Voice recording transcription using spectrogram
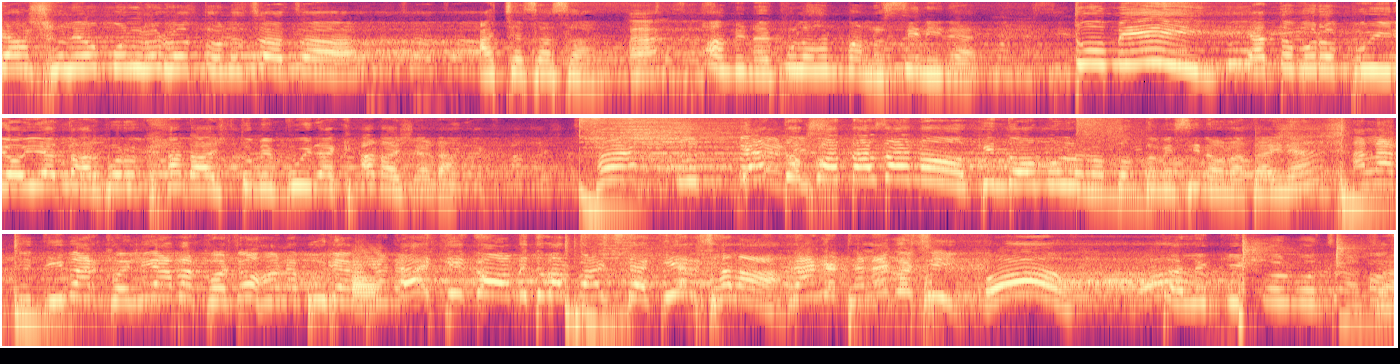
ওটা আসলে অমূল্য রতন চাচা। আচ্ছা চাচা হ্যাঁ? আমি নয় পুলাহান মানুষ চিনি না। তুমি এত বড় বুইরা হইয়া তারপর খাটাস তুমি বুইরা খাটাস এটা। হ্যাঁ? এত কথা জানো কিন্তু অমূল্য রতন তুমি চিনো না তাই না? শালা তুই দিবার কইলি আবার কত হনা বুঝা খানা কি কও আমি তোমার বাইকটা কি এর শালা? রাগে ঠেলে গেছি? ও তাহলে কি করব চাচা?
